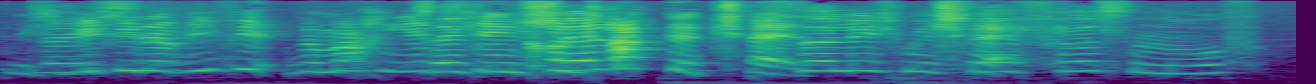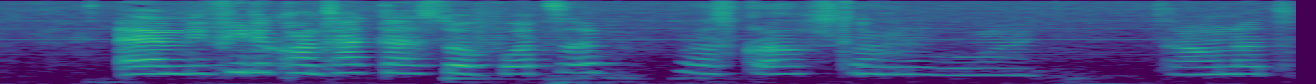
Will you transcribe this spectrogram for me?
Ich, wie ich- viele, wie viel, wir machen jetzt ich den Kontakte-Chat. Soll ich Michelle Fürstenhof? Ähm, wie viele Kontakte hast du auf WhatsApp? Was glaubst du? Ohne wohl. 300.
